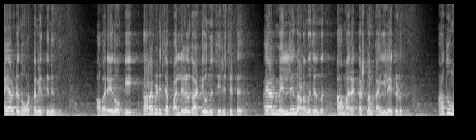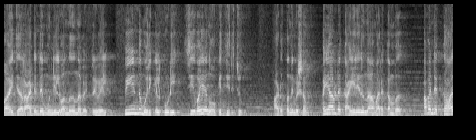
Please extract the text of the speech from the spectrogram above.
അയാളുടെ നോട്ടം എത്തി നിന്നു. അവരെ നോക്കി തറ പിടിച്ച പല്ലുകൾ കാട്ടി ഒന്ന് ചിരിച്ചിട്ട് അയാൾ മെല്ലെ നടന്നു ചെന്ന് ആ മരക്കഷ്ണം കയ്യിലേക്കെടുത്തു. അതുമായി ജെറാർഡിന്റെ മുന്നിൽ വന്നു നിന്ന വെട്രിവേൽ വീണ്ടും ഒരിക്കൽ കൂടി ശിവയെ നോക്കി തിരിച്ചു അടുത്ത നിമിഷം അയാളുടെ കയ്യിലിരുന്ന ആ മരക്കമ്പ് അവന്റെ കാൽ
